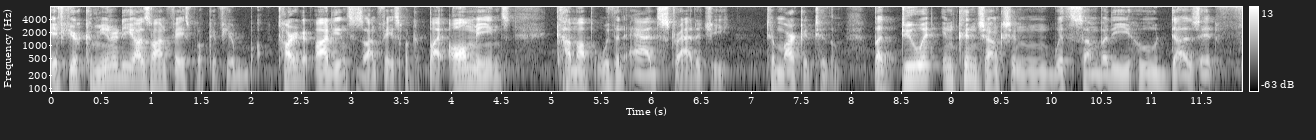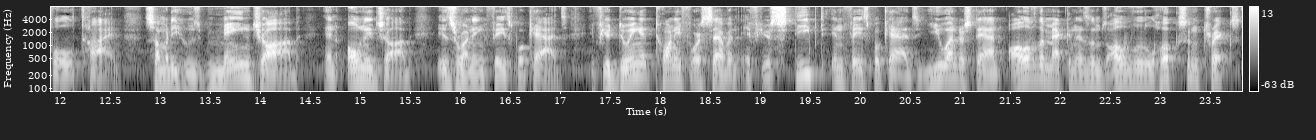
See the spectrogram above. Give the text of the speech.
if your community is on Facebook, if your target audience is on Facebook, by all means, come up with an ad strategy to market to them. But do it in conjunction with somebody who does it full time, somebody whose main job and only job is running Facebook ads. If you're doing it 24 7, if you're steeped in Facebook ads, you understand all of the mechanisms, all of the little hooks and tricks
